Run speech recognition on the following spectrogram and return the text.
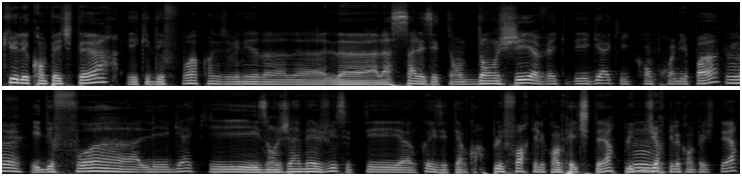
que les compétiteurs et qui des fois quand ils venaient à la, la- la- à la salle ils étaient en danger avec des gars qui comprenaient pas Ouais. et des fois les gars qui ils ont jamais vu c'était encore ils étaient encore plus forts que les compétiteurs plus Mm. durs que les compétiteurs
